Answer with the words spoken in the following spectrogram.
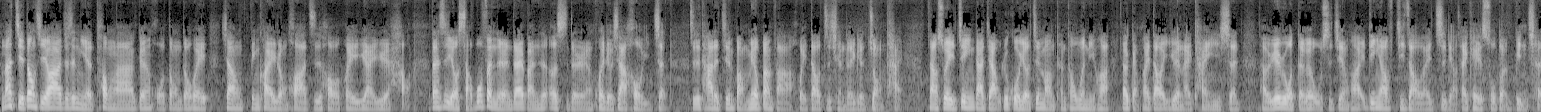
那解冻期的话，就是你的痛啊跟活动都会像冰块融化之后会越来越好，但是有少部分的人，大概百分之二十的人会留下后遗症，就是他的肩膀没有办法回到之前的一个状态。那所以建议大家，如果有肩膀疼痛问题的话，要赶快到医院来看医生。好，因为如果得个五十肩的话，一定要及早来治疗，才可以缩短病程。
